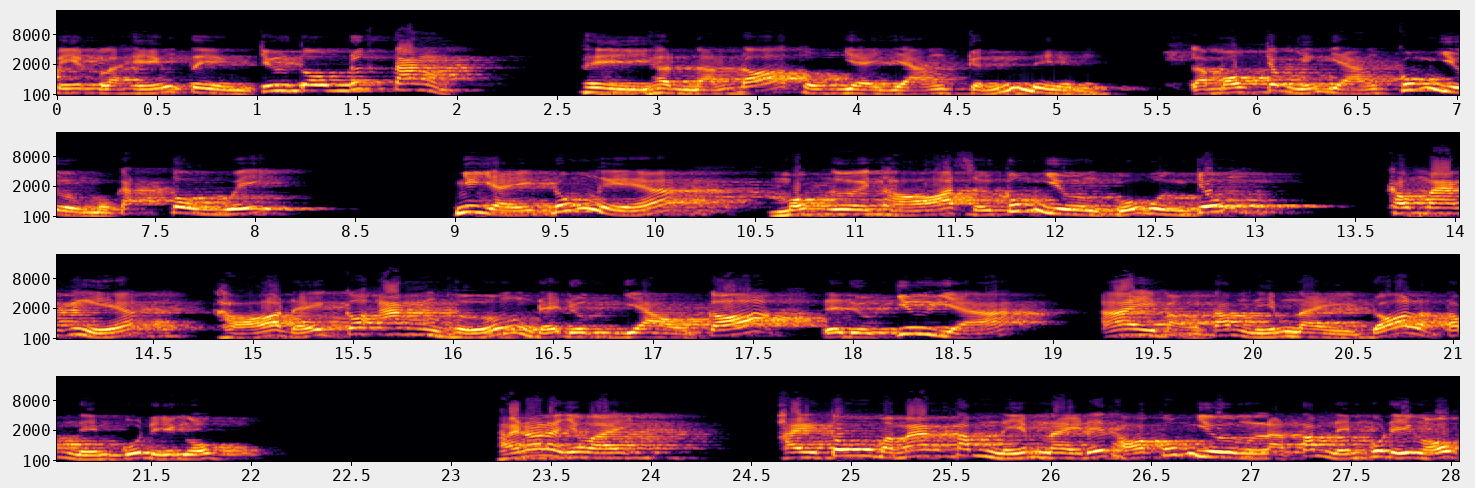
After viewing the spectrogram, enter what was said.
biệt là hiện tiền chư tôn đức tăng thì hình ảnh đó thuộc về dạng kỉnh điền, là một trong những dạng cúng dường một cách tôn quý. Như vậy đúng nghĩa một người thọ sự cúng dường của quần chúng không mang cái nghĩa thọ để có ăn hưởng, để được giàu có, để được dư giả ai bằng tâm niệm này, đó là tâm niệm của địa ngục. Hãy nói là như vậy. Thầy tu mà mang tâm niệm này để thọ cúng dường là tâm niệm của địa ngục.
